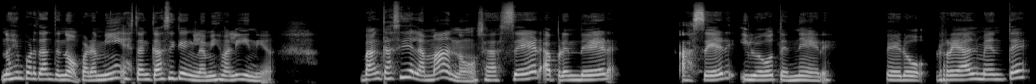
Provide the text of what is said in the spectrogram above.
no es importante. No, para mí están casi que en la misma línea van casi de la mano, o sea, ser, aprender, hacer y luego tener, pero realmente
